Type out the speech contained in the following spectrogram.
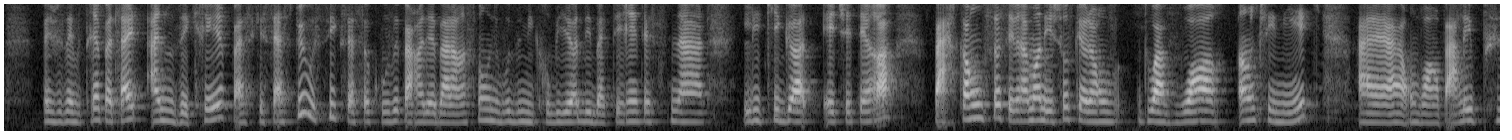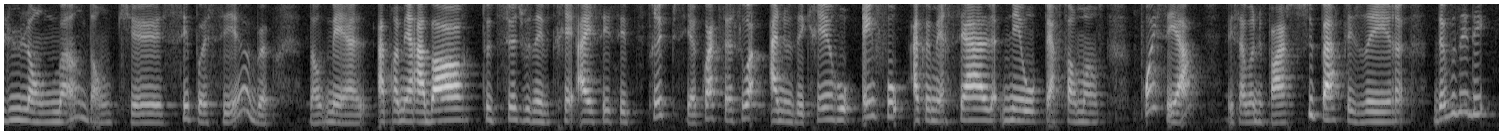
Ben, je vous inviterais peut-être à nous écrire parce que ça se peut aussi que ça soit causé par un débalancement au niveau du microbiote, des bactéries intestinales, gut, etc. Par contre, ça, c'est vraiment des choses que l'on doit voir en clinique. Euh, on va en parler plus longuement, donc euh, c'est possible. Donc, mais euh, à premier abord, tout de suite, je vous inviterai à essayer ces petits trucs. Puis s'il y a quoi que ce soit, à nous écrire au info à commercial et ça va nous faire super plaisir de vous aider.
